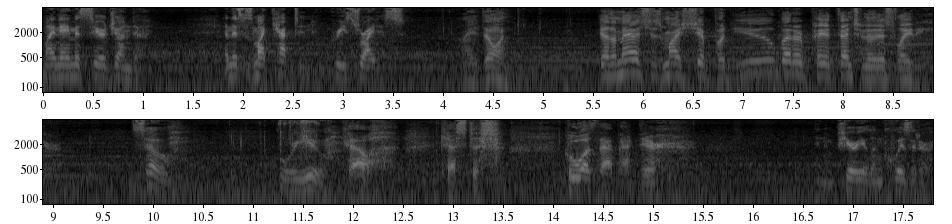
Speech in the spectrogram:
My name is Cere Junda, and this is my captain, Greez Dritus. How you doing? Yeah, the manager's my ship, but you better pay attention to this lady here. So, who are you? Cal. Kestis. Who was that back there? An Imperial Inquisitor.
